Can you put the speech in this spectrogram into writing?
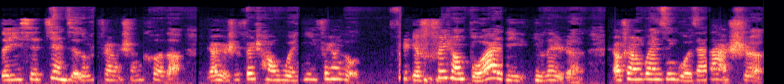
的一些见解都是非常深刻的，然后也是非常文艺、非常有，也是非常博爱的一一类人，然后非常关心国家大事。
